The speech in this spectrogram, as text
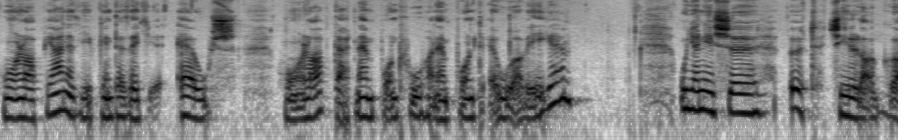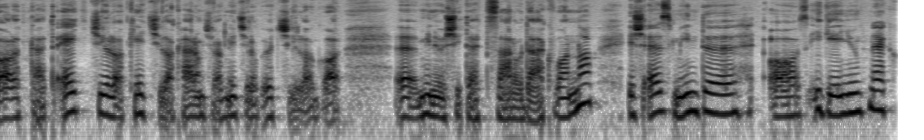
honlapján, ez egyébként ez egy EU-s honlap, tehát nem .hu, hanem .eu a vége, ugyanis öt csillaggal, tehát egy csillag, két csillag, három csillag, négy csillag, öt csillaggal minősített szállodák vannak, és ez mind az igényünknek,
